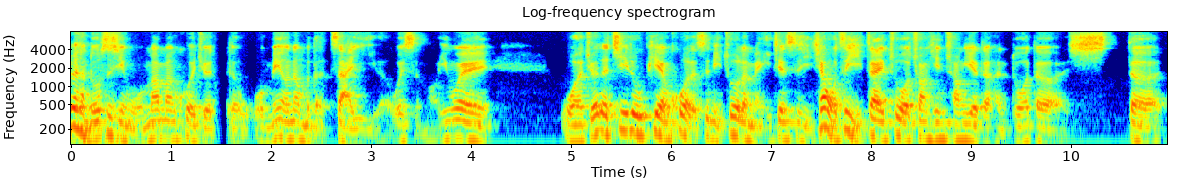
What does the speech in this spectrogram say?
对很多事情，我慢慢会觉得我没有那么的在意了。为什么？因为我觉得纪录片或者是你做的每一件事情，像我自己在做创新创业的很多的的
